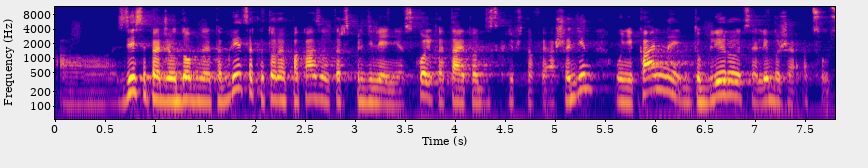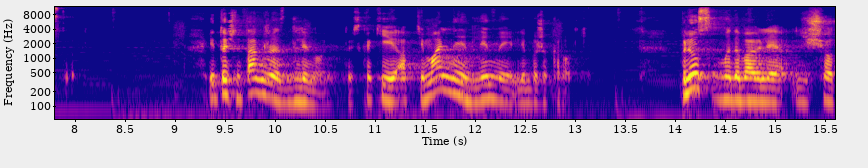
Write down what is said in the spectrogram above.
А, здесь, опять же, удобная таблица, которая показывает распределение, сколько title description и h1 уникальный, дублируется, либо же отсутствует. И точно так же с длиной, то есть какие оптимальные, длинные, либо же короткие. Плюс мы добавили еще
